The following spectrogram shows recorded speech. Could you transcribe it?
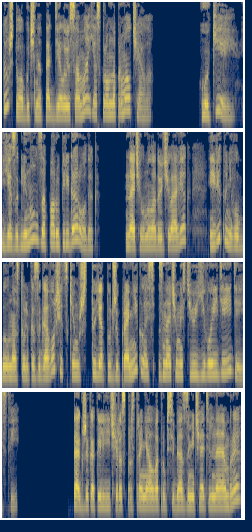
То, что обычно так делаю сама, я скромно промолчала. «Окей», — я заглянул за пару перегородок. Начал молодой человек, и вид у него был настолько заговорщицким, что я тут же прониклась значимостью его идей и действий. Так же, как Ильич распространял вокруг себя замечательное амбре,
